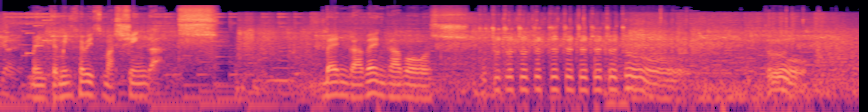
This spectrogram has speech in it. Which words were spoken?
Gun. 20.000 Heavy Machine Guns. Venga, venga, vos. Tu, tu, tu,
